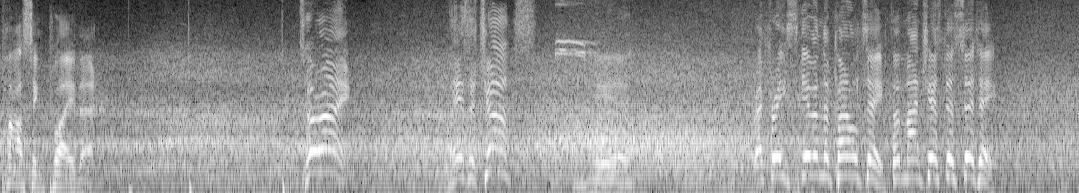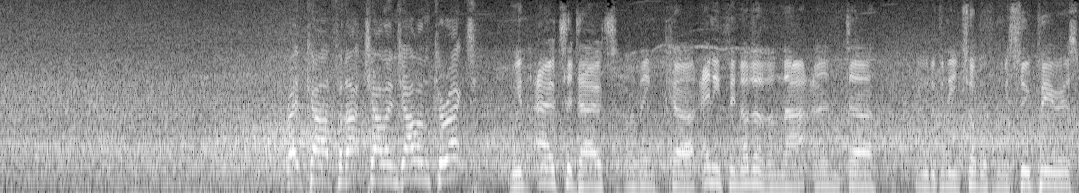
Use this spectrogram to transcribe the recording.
passing play there. Toure! Here's a chance. Here. Referee's given the penalty for Manchester City. Red card for that challenge, Alan, correct? Without a doubt, I think uh, anything other than that, and uh, he would have been in trouble from his superiors.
